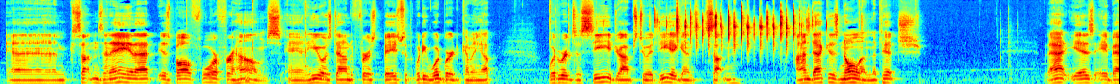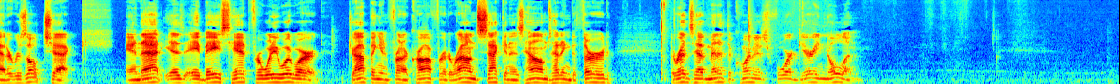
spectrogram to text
and Sutton's an A. That is ball four for Helms, and he goes down to first base with Woody Woodward coming up. Woodward's a C, drops to a D against Sutton. On deck is Nolan, the pitch. That is a batter result check. And that is a base hit for Woody Woodward. Dropping in front of Crawford. Around second is Helms heading to third. The Reds have men at the corners for Gary Nolan.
